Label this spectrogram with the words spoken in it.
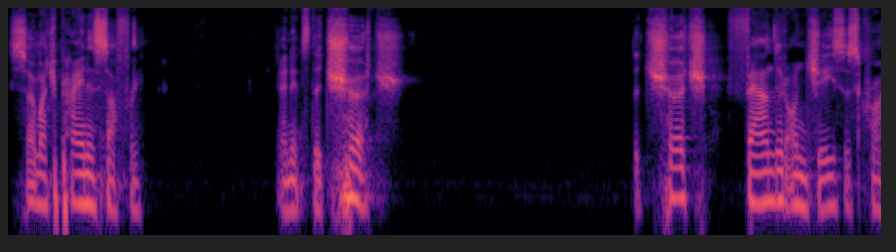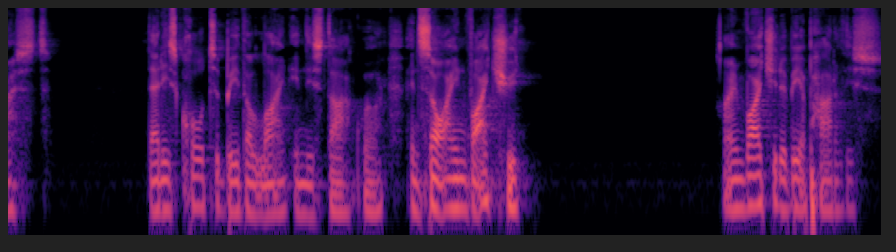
So much pain and suffering. And it's the church, the church founded on Jesus Christ, that is called to be the light in this dark world. And so I invite you, I invite you to be a part of this.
